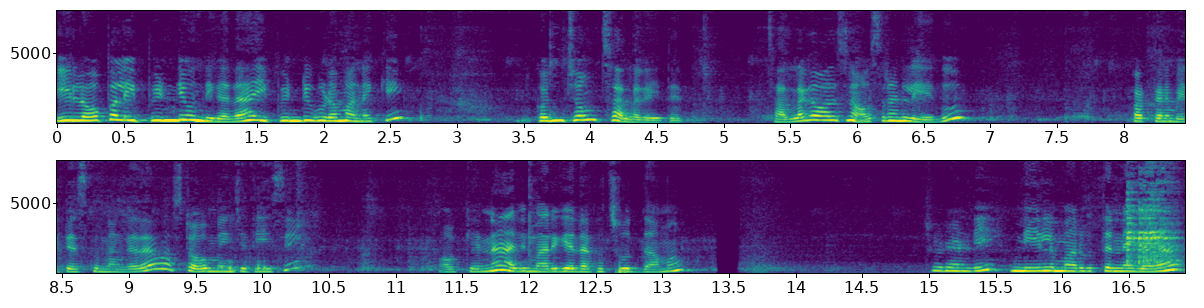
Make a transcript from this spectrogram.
ఈ లోపల ఈ పిండి ఉంది కదా ఈ పిండి కూడా మనకి కొంచెం చల్లగా అవుతుంది చల్లగా అవసరం లేదు. పక్కన పెట్టేసుకుందాం కదా స్టవ్ మించి తీసి. ఓకేనా? అది మరిగేదాకా చూద్దాము. చూడండి నీళ్ళు మరుగుతున్నాయి కదా.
